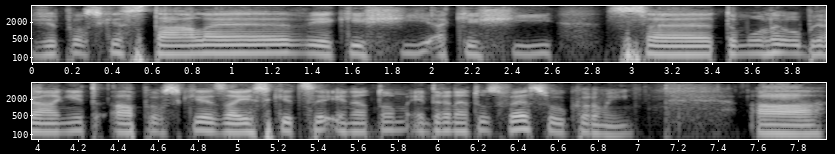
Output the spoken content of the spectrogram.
že prostě stále je těžší a těžší se tomuhle ubránit a prostě zajistit si i na tom internetu své soukromí. A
